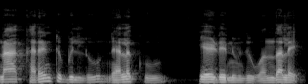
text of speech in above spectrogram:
నా కరెంటు బిల్లు నెలకు ఏడెనిమిది వందలే.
